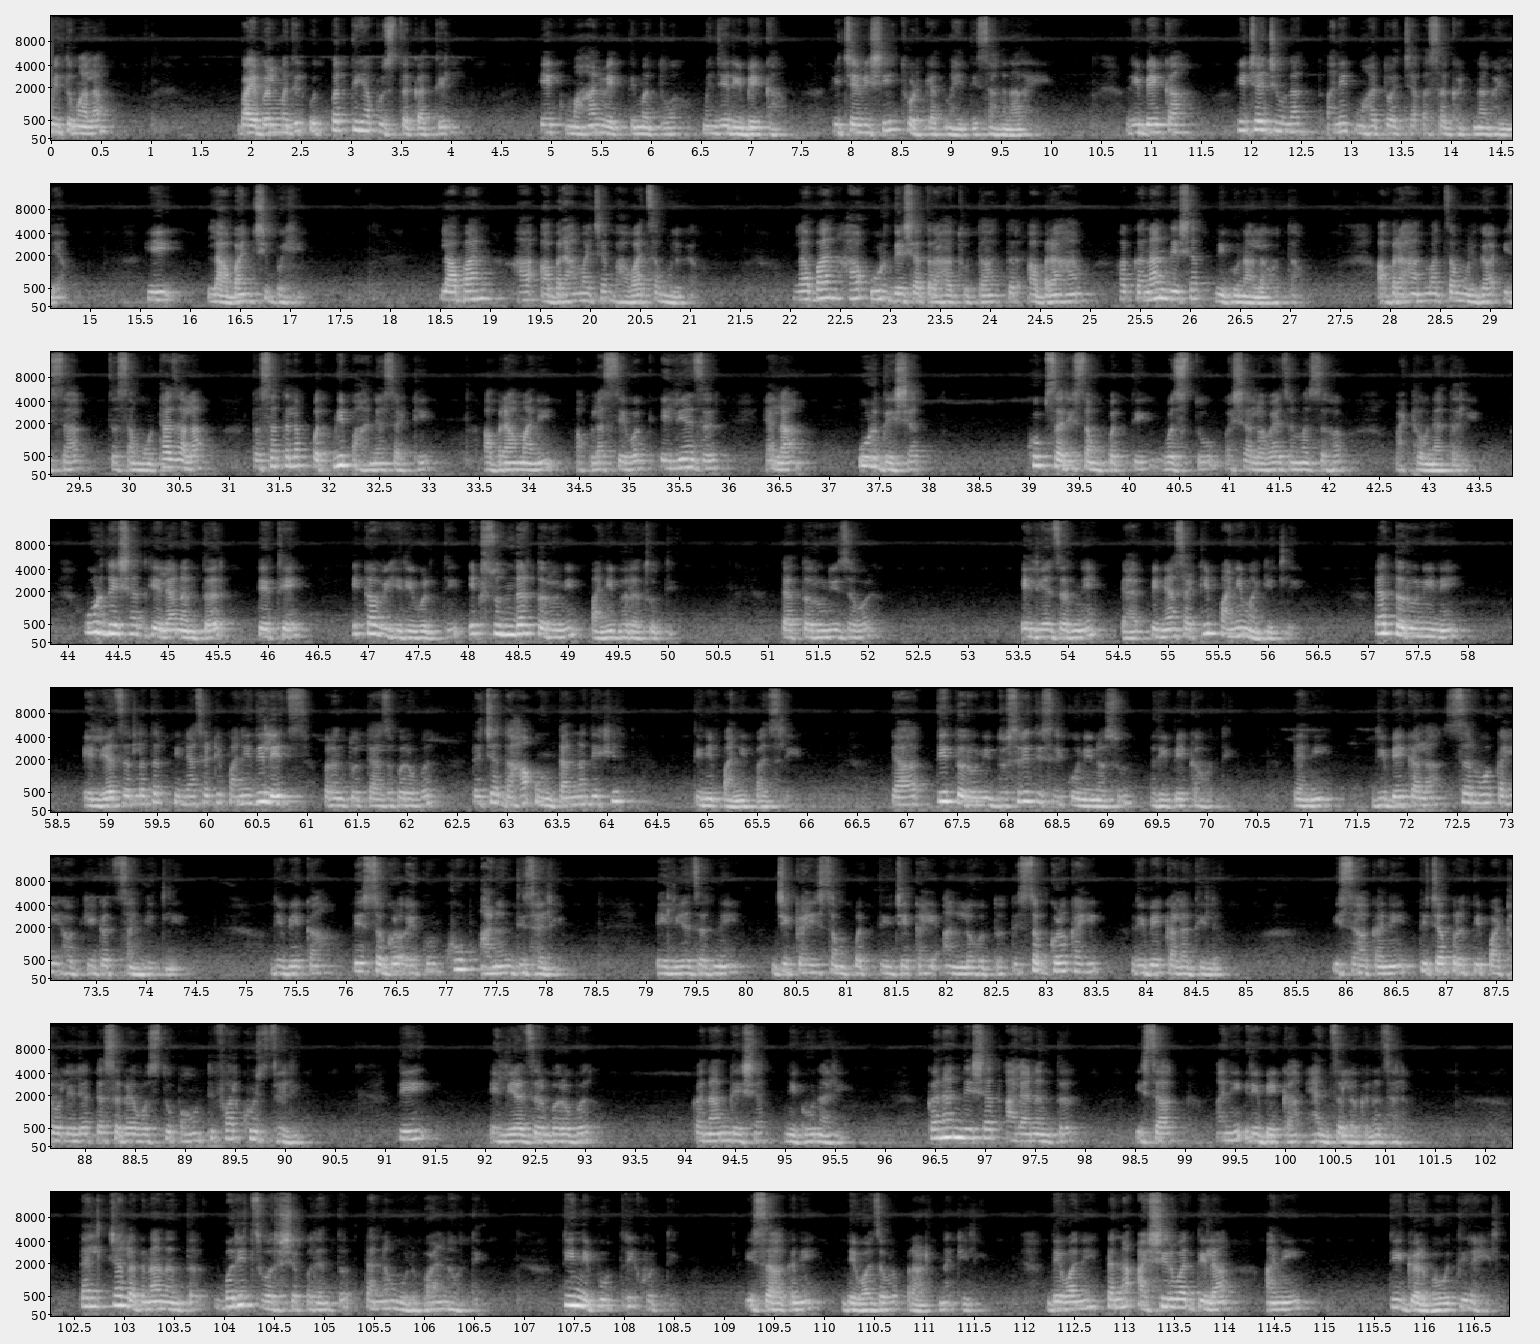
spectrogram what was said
मी तुम्हाला बायबलमधील उत्पत्ती ह्या पुस्तकातील एक महान व्यक्तिमत्व म्हणजे रिबेका हिच्याविषयी थोडक्यात माहिती सांगणार आहे. रिबेका हिच्या जीवनात अनेक महत्त्वाच्या अशा घटना घडल्या. ही लाबांची बहीण. लाबान हा अब्राहमाच्या भावाचा मुलगा. लाबान हा उर देशात राहत होता तर अब्राहम हा कनान देशात निघून आला होता. अब्राहमाचा मुलगा इसाक जसा मोठा झाला तसा त्याला पत्नी पाहण्यासाठी अब्राहमाने आपला सेवक एलियाजर ह्याला उर देशात खूप सारी संपत्ती वस्तू अशा लवाजमासह पाठवण्यात आली. उर देशात गेल्यानंतर तेथे एका विहिरीवरती एक सुंदर तरुणी पाणी भरत होती. त्या तरुणीजवळ एलियाजरने प्या पिण्यासाठी पाणी मागितले. त्या तरुणीने एलियाझरला तर पिण्यासाठी पाणी दिलेच परंतु त्याचबरोबर त्याच्या दहा उंटांना देखील तिने पाणी पाजले. त्या ती तरुणी दुसरी तिसरी कोणी नसून रिबेका होती. त्यांनी रिबेकाला सर्व काही हकीकत सांगितली. रिबेका ते सगळं ऐकून खूप आनंदी झाली. एलियाजरने जी काही संपत्ती जे काही आणलं होतं ते सगळं काही रिबेकाला दिलं. इसाहकाने तिच्याप्रती पाठवलेल्या त्या सगळ्या वस्तू पाहून ती फार खुश झाली. ती एलियाजरबरोबर कनान देशात निघून आली. कनान देशात आल्यानंतर इसाक आणि रिबेका ह्यांचं लग्न झालं. त्यांच्या लग्नानंतर बरीच वर्षपर्यंत त्यांना मुलबाळ नव्हते. ती निपुत्रिक होती. इसाहकने देवाजवळ प्रार्थना केली. देवाने त्यांना आशीर्वाद दिला आणि ती गर्भवती राहिली.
